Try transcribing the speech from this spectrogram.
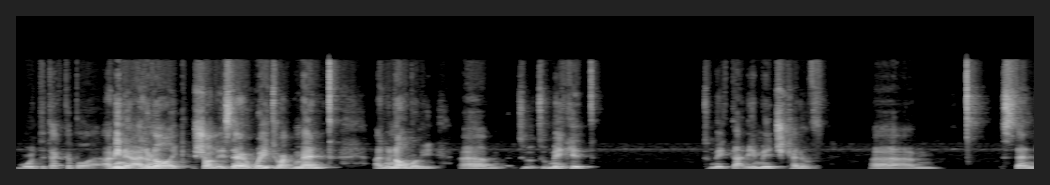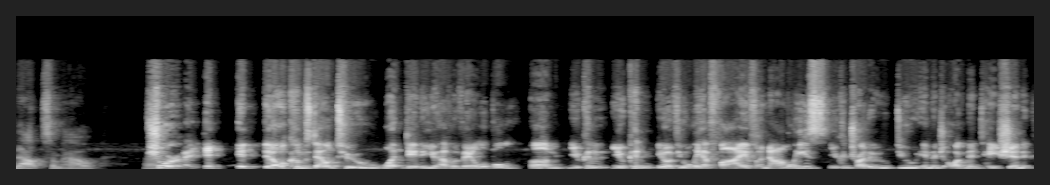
more detectable? I mean, I don't know. Like Shawn, is there a way to augment an anomaly um, to to make it to make that image kind of um, stand out somehow? Uh, sure. It, it it all comes down to what data you have available. Um, you can you can you know if you only have five anomalies, you can try to do image augmentation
